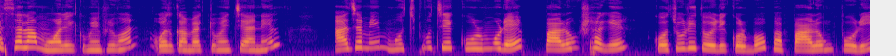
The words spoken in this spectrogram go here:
আসসালামু আলাইকুম everyone, welcome back to my channel. আজ আমি মুচমুচে কুড়মুড়ে পালং শাকের কচুরি তৈরি করব বা পালং পুরি।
